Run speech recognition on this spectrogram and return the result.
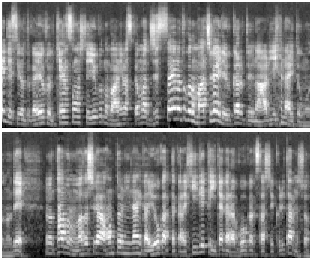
違いですよとかよく謙遜して言うこともありますが、まあ、実際のところ間違いで受かるというのはありえないと思うので、多分私が本当に何か良かったから、秀でていたから合格させてくれたんでしょ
